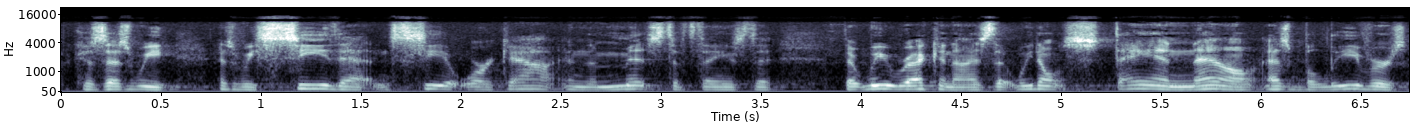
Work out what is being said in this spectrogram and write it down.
Because as we, as we see that and see it work out in the midst of things that, that we recognize that we don't stand now as believers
